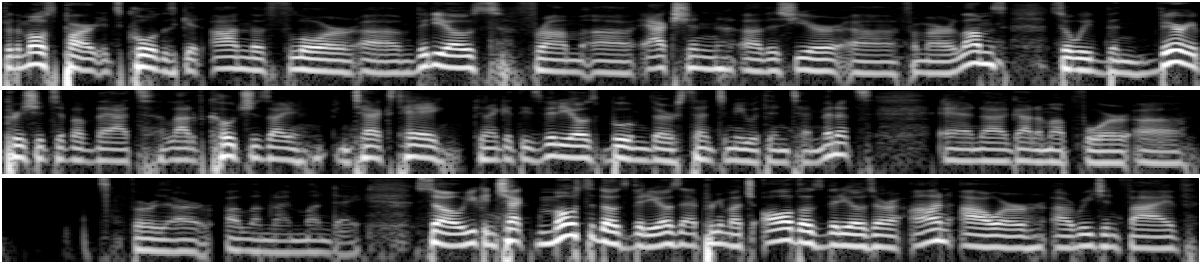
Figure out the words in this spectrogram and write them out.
for the most part, it's cool to get on the floor uh, videos from uh, action uh, this year uh, from our alums. So we've been very appreciative of that. A lot of coaches I can text, hey, can I get these videos? Boom, they're sent to me within 10 minutes, and uh, got them up for for our Alumni Monday. So you can check most of those videos, and pretty much all those videos are on our uh, Region 5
